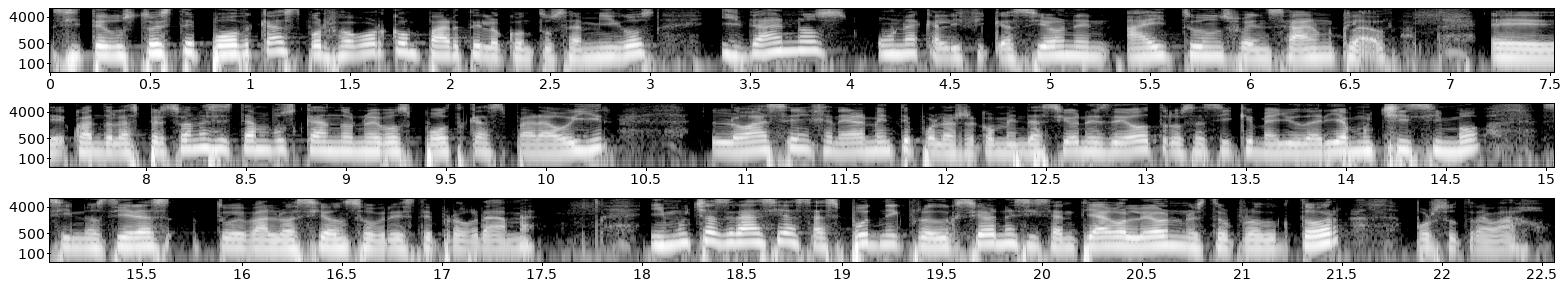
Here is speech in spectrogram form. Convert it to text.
Si te gustó este podcast, por favor compártelo con tus amigos y danos una calificación en iTunes o en SoundCloud. Eh, cuando las personas están buscando nuevos podcasts para oír, lo hacen generalmente por las recomendaciones de otros, así que me ayudaría muchísimo si nos dieras tu evaluación sobre este programa. Y muchas gracias a Sputnik Producciones y Santiago León, nuestro productor, por su trabajo.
